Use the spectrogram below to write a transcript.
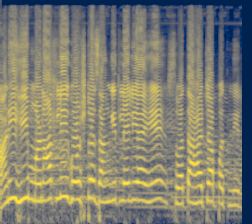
आणि ही मनातली गोष्ट सांगितलेली आहे स्वतःच्या पत्नीला.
